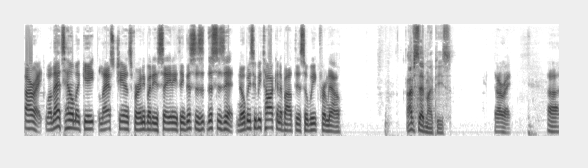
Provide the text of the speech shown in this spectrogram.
All right. Well, that's Helmet Gate. Last chance for anybody to say anything. This is this is it. Nobody's gonna be talking about this a week from now. I've said my piece. All right. Uh,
